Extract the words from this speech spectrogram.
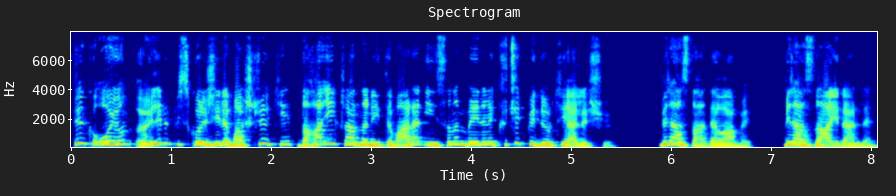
Çünkü oyun öyle bir psikolojiyle başlıyor ki daha ilk randan itibaren insanın beynine küçük bir dürtü yerleşiyor. Biraz daha devam et. Biraz daha ilerle.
